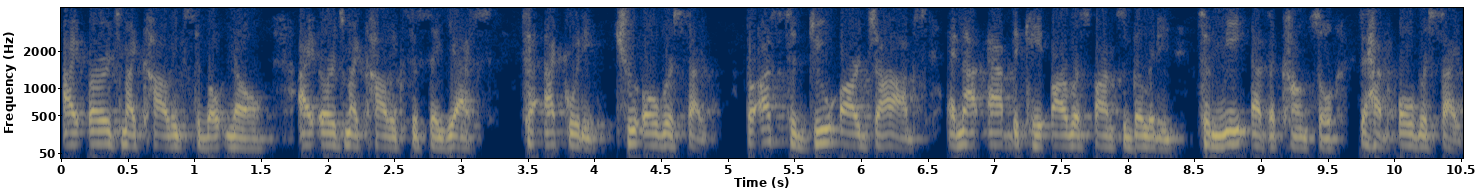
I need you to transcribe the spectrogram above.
I urge my colleagues to vote no. I urge my colleagues to say yes to equity, true oversight, for us to do our jobs and not abdicate our responsibility to meet as a council to have oversight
